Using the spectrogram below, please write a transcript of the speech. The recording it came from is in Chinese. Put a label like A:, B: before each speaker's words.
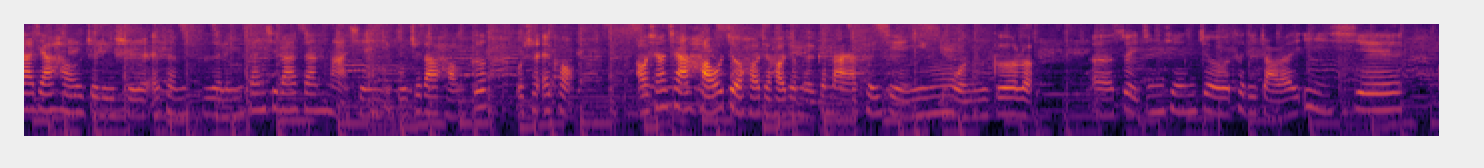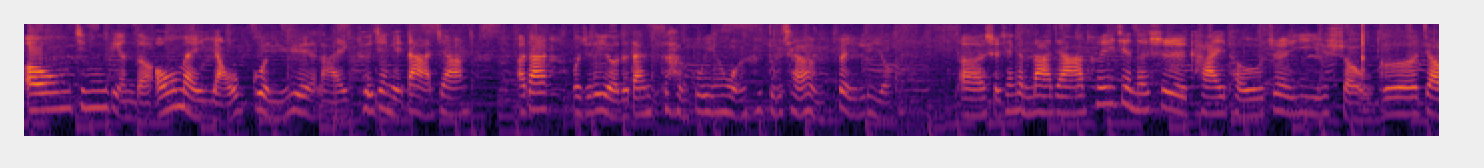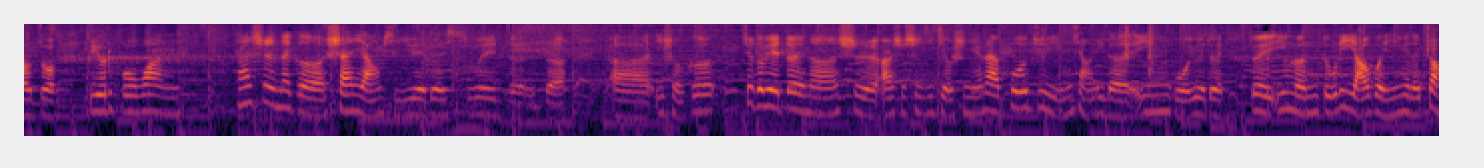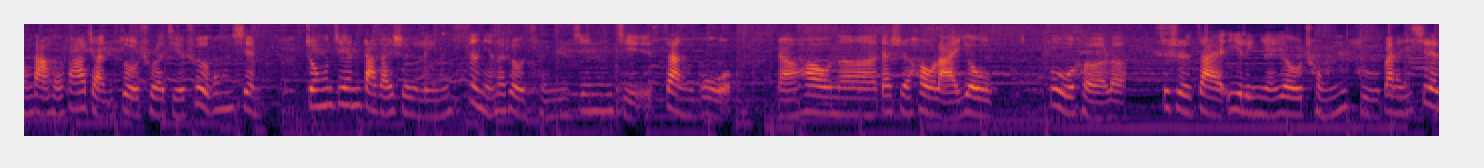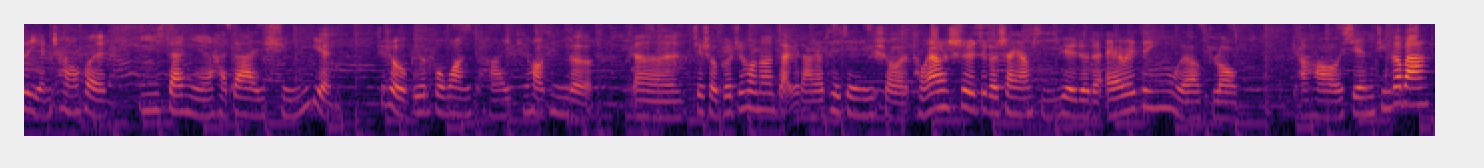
A: 大家好，这里是 FM 四零三七八三马仙你不知道好歌，我是 Echo。我想起来好久好久好久没有跟大家推荐英文歌了，呃，所以今天就特地找了一些欧经典的欧美摇滚乐来推荐给大家。啊，当然，我觉得有的单词很不英文，读起来很费力哦。呃，首先跟大家推荐的是开头这一首歌，叫做《Beautiful One》，它是那个山羊皮乐队 Sweet 的呃一首歌。这个乐队呢是二十世纪九十年代颇具影响力的英国乐队，对英伦独立摇滚音乐的壮大和发展做出了杰出的贡献。中间大概是零四年的时候曾经解散过，然后呢，但是后来又。复合了，就是在一零年又重组办了一系列的演唱会，一三年还在巡演。这首《Beautiful Ones》还挺好听的。嗯，这首歌之后呢，再给大家推荐一首，同样是这个山羊皮乐队的《Everything Will Flow》。然后先听歌吧。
